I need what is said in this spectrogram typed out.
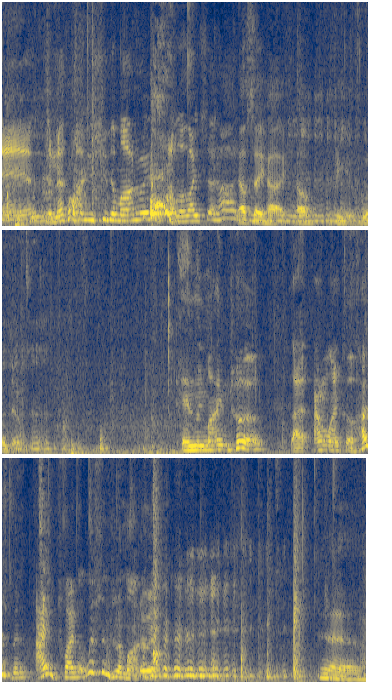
And the next time you see the moderator, tell her I said hi. I'll say hi, I'll, for you, will do. And remind her that unlike her husband, I try to listen to the moderator. Yeah.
